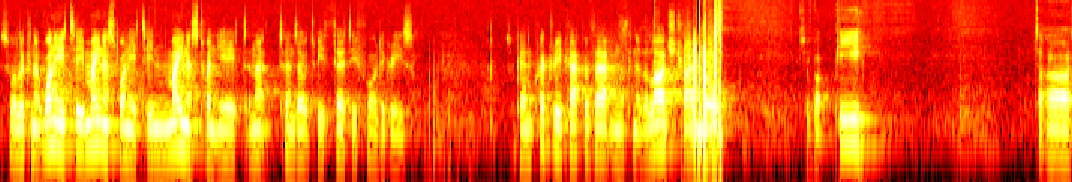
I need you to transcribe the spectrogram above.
So we're looking at 180 minus 118 minus 28, and that turns out to be 34 degrees. So again, quick recap of that. I'm looking at the large triangle. So I've got P to R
